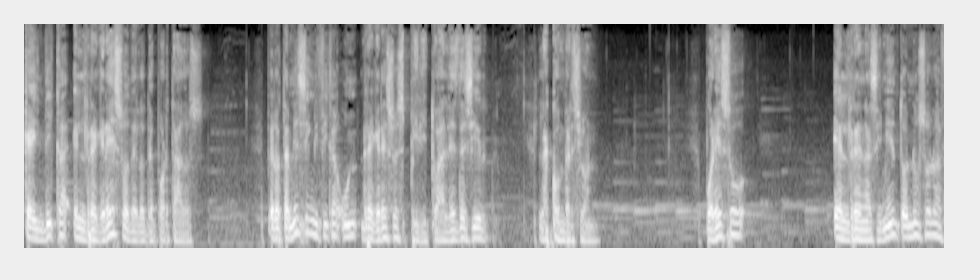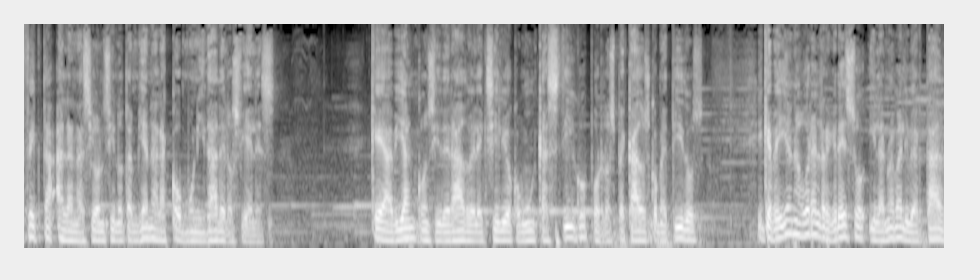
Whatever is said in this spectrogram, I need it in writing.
que indica el regreso de los deportados, pero también significa un regreso espiritual, es decir, la conversión. Por eso el renacimiento no solo afecta a la nación, sino también a la comunidad de los fieles, que habían considerado el exilio como un castigo por los pecados cometidos y que veían ahora el regreso y la nueva libertad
